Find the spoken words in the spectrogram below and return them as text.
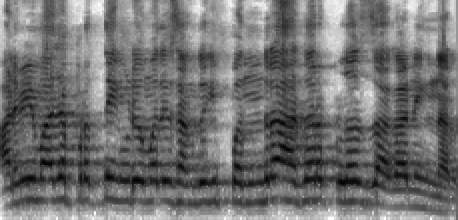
आणि मी माझ्या प्रत्येक व्हिडिओमध्ये सांगतो की पंधरा हजार प्लस जागा निघणार.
